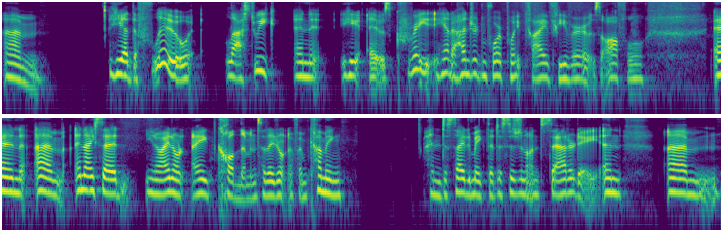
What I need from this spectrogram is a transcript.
um, he had the flu last week, and it, he it was great. He had 104.5 fever. It was awful. And um and I said, you know, I don't I called them and said I don't know if I'm coming and decided to make the decision on Saturday. And um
